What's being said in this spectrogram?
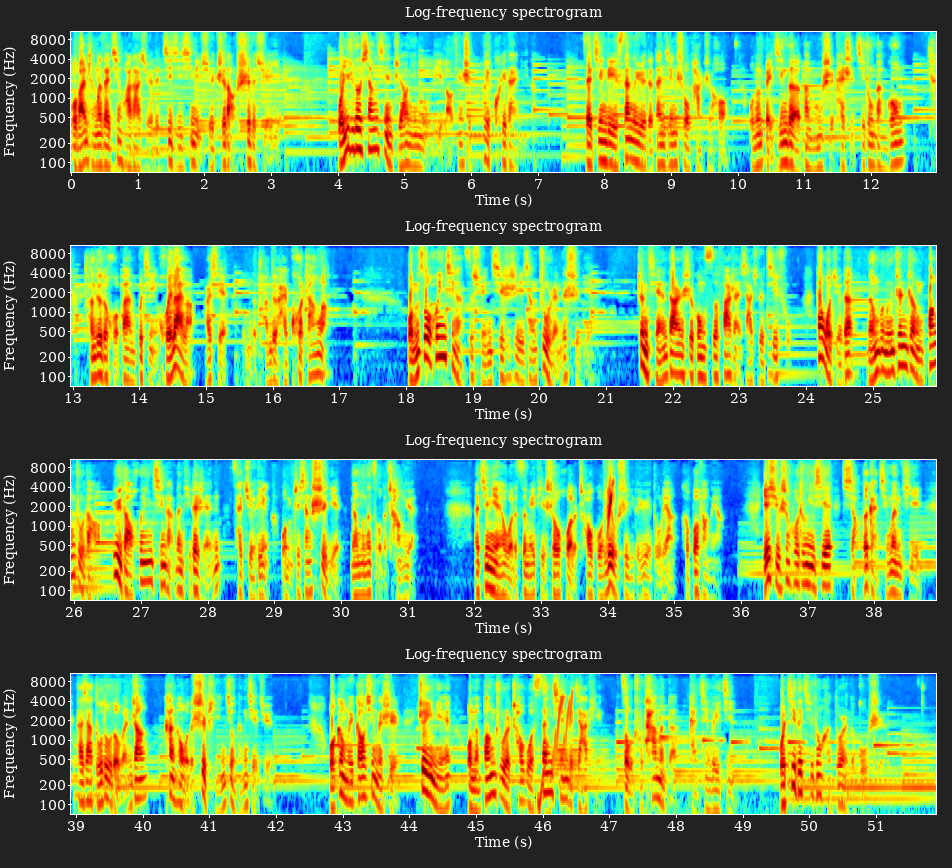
我完成了在清华大学的积极心理学指导师的学业。我一直都相信，只要你努力，老天是不会亏待你的。在经历三个月的担惊受怕之后，我们北京的办公室开始集中办公。团队的伙伴不仅回来了，而且我们的团队还扩张了。我们做婚姻情感咨询其实是一项助人的事业，挣钱当然是公司发展下去的基础，但我觉得能不能真正帮助到遇到婚姻情感问题的人，才决定我们这项事业能不能走得长远。那今年我的自媒体收获了超过六十亿的阅读量和播放量，也许生活中一些小的感情问题，大家读读我的文章，看看我的视频就能解决。我更为高兴的是，这一年我们帮助了超过三千个家庭走出他们的感情危机。我记得其中很多人的故事，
